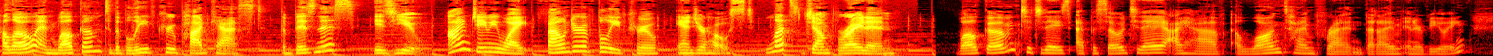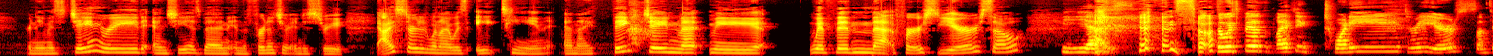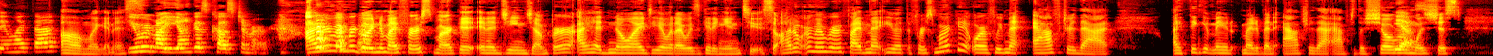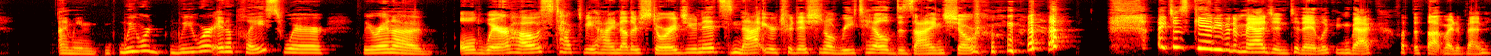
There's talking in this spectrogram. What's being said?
Hello, and welcome to the Believe Crew podcast. The business is you. I'm Jaime White, founder of Believe Crew and your host. Let's jump right in. Welcome to today's episode. Today, I have a longtime friend that I am interviewing. Her name is Jane Reed, and she has been in the furniture industry. I started when I was 18, and I think Jane met me within that first year or so. Yes. and so, So it's been, I think, 23 years, something like that. oh my goodness. You were my youngest customer. I remember going to my first market in a jean jumper. I had no idea what I was getting into. So I don't remember if I met you at the first market or if we met after that. I think it may might have been after that, after the showroom Yes. was just I mean, we were we were in a place where we were in a old warehouse tucked behind other storage units, not your traditional retail design showroom. Just can't even imagine today looking back what the thought might have been.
